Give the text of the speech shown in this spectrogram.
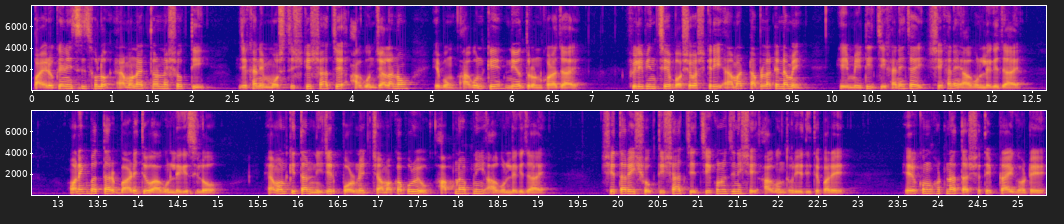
পাইরোকেনেসিস হলো এমন এক ধরনের শক্তি যেখানে মস্তিষ্কের সাহায্যে আগুন জ্বালানো এবং আগুনকে নিয়ন্ত্রণ করা যায়। ফিলিপিন্সে বসবাসকারী অ্যামার টাবলাটে নামে এই মেয়েটি যেখানে যায় সেখানে আগুন লেগে যায়। অনেকবার তার বাড়িতেও আগুন লেগেছিল। এমনকি তার নিজের পর্ণের জামা কাপড়েও আপনা আপনি আগুন লেগে যায়। সে তার এই শক্তির সাহায্যে যে কোনো জিনিসে আগুন ধরিয়ে দিতে পারে। এরকম ঘটনা তার সাথে প্রায় ঘটে।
